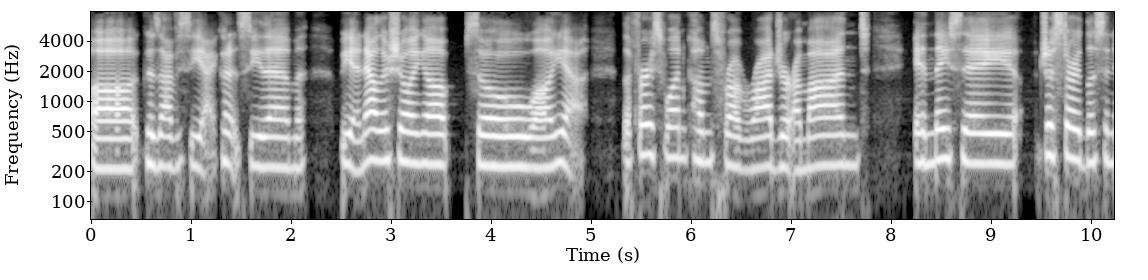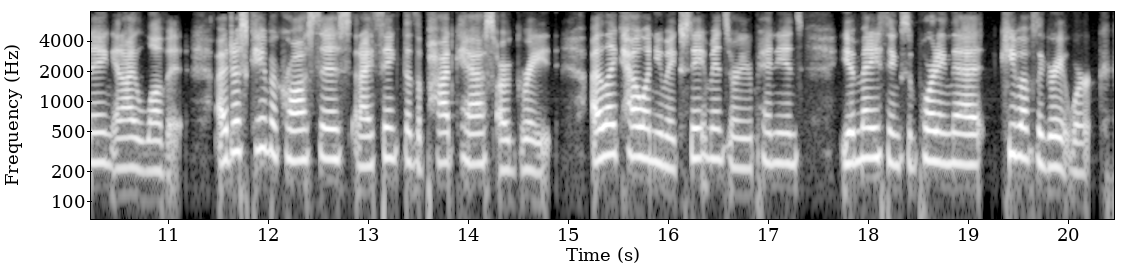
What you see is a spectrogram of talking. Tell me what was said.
Uh, because obviously I couldn't see them. But yeah, now they're showing up. So uh, yeah, the first one comes from Roger Amand, and they say just started listening and I love it. I just came across this and I think that the podcasts are great. I like how when you make statements or your opinions, you have many things supporting that. Keep up the great work.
